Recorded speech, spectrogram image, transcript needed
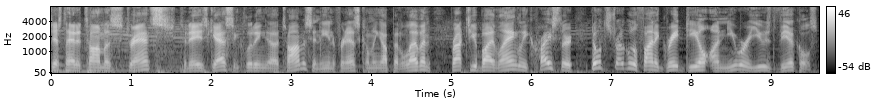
Just ahead of Thomas Drance, today's guests, including uh, Thomas and Ian Furness, coming up at 11. Brought to you by Langley Chrysler. Don't struggle to find a great deal on newer used vehicles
